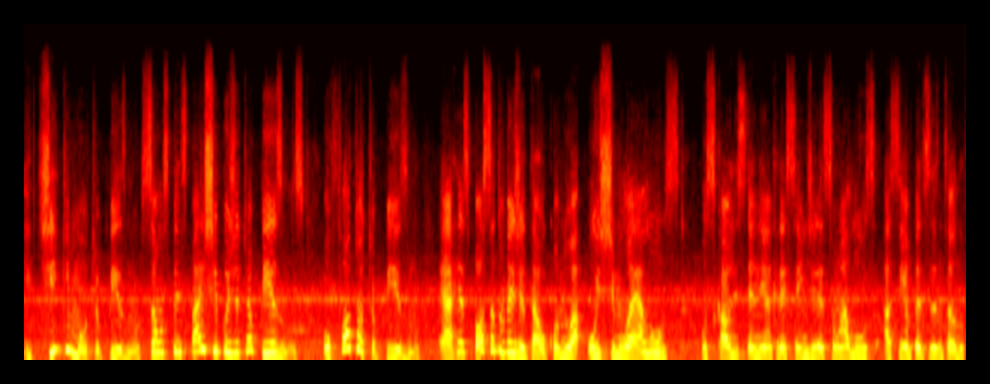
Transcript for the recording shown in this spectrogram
e tigmotropismo são os principais tipos de tropismos. O fototropismo é a resposta do vegetal quando o estímulo é a luz. Os caules tendem a crescer em direção à luz, assim apresentando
